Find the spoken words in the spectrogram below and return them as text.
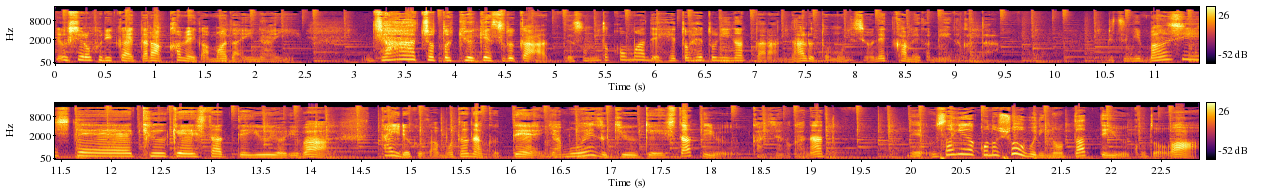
で、後ろ振り返ったら亀がまだいない。じゃあちょっと休憩するかって、そのとこまでヘトヘトになったらなると思うんですよね。亀が見えなかったら。別に慢心して休憩したっていうよりは、体力が持たなくて、やむを得ず休憩したっていう感じなのかなと。で、うさぎがこの勝負に乗ったっていうことは、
